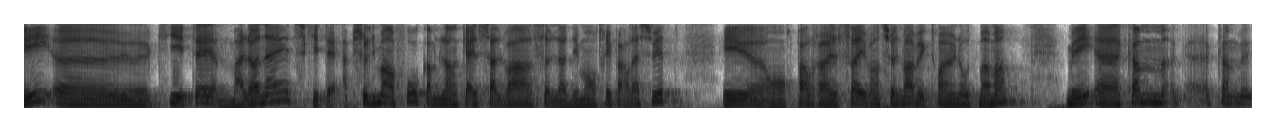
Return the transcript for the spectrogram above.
et euh, qui était malhonnête, ce qui était absolument faux, comme l'enquête Salvas l'a démontré par la suite. Et euh, on reparlera ça éventuellement avec toi à un autre moment. Mais euh, comme, comme,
